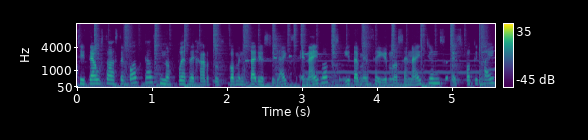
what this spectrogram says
Si te ha gustado este podcast, nos puedes dejar tus comentarios y likes en iBox y también seguirnos en iTunes, Spotify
